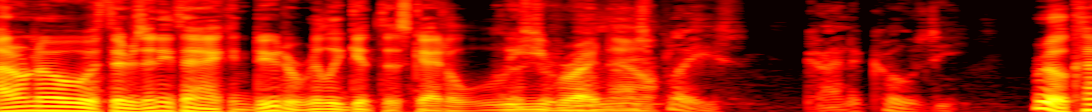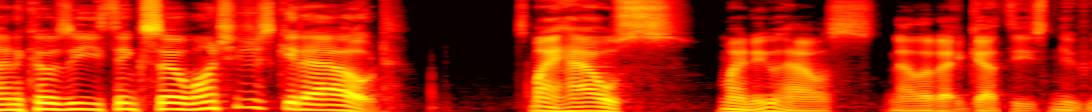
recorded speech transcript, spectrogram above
I don't know if there's anything I can do to really get this guy to Well, this is a leave real right Nice now. place. Kind of cozy. Real kind of cozy, you think so? Why don't you just get out? It's my house, my new house. Now that I got these new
